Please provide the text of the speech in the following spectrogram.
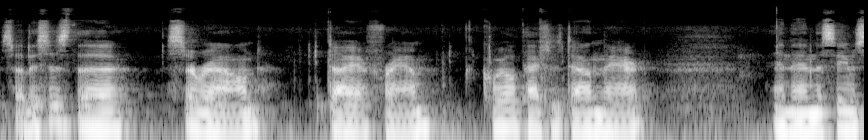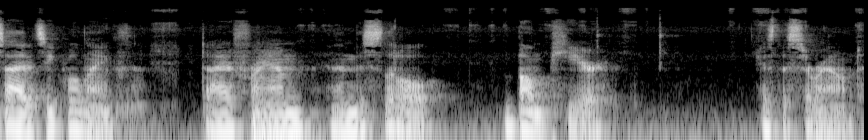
So this is the surround diaphragm. Coil attaches down there. And then the same side, it's equal length. Diaphragm, and then this little bump here is the surround.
